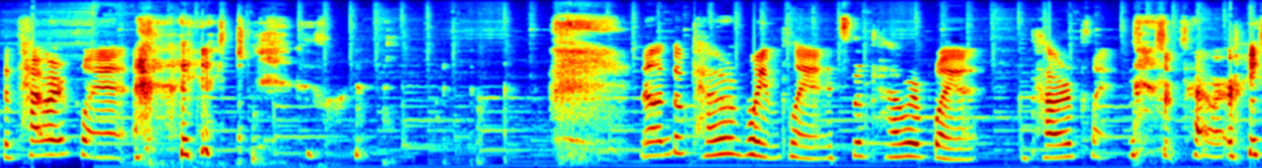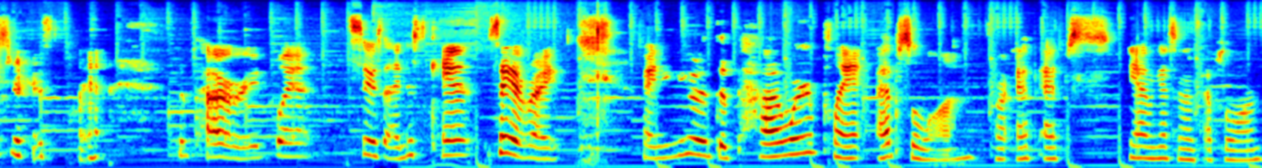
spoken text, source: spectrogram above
the power plant. Not the PowerPoint plant, it's the power plant. The power plant. the Power Rangers plant. The Powerade plant. Seriously, I just can't say it right. Okay, you go to the power plant Epsilon. Or FFs. Yeah, I'm guessing it's Epsilon.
